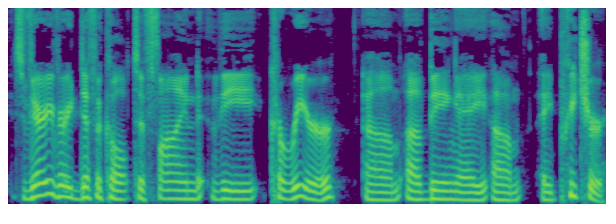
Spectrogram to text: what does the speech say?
it's very, very difficult to find the career um, of being a um, a preacher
